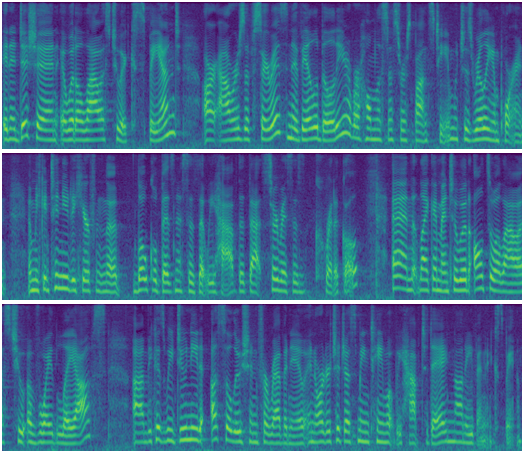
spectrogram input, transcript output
In addition, it would allow us to expand our hours of service and availability of our homelessness response team, which is really important. And we continue to hear from the local businesses that we have that that service is critical. And like I mentioned, would also allow us to avoid layoffs um, because we do need a solution for revenue in order to just maintain what we have today, not even expand.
